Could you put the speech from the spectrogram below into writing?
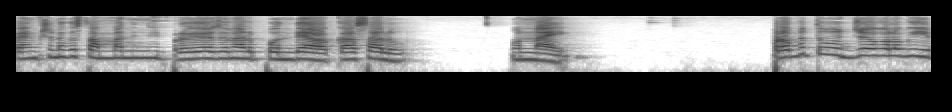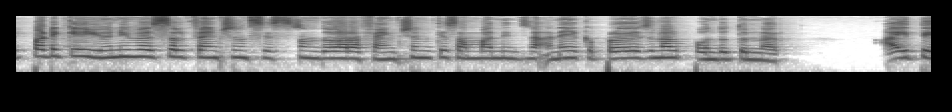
పెన్షన్కు సంబంధించిన ప్రయోజనాలు పొందే అవకాశాలు ఉన్నాయి. ప్రభుత్వ ఉద్యోగులకు ఇప్పటికే యూనివర్సల్ పెన్షన్ సిస్టమ్ ద్వారా పెన్షన్కి సంబంధించిన అనేక ప్రయోజనాలు పొందుతున్నారు. అయితే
